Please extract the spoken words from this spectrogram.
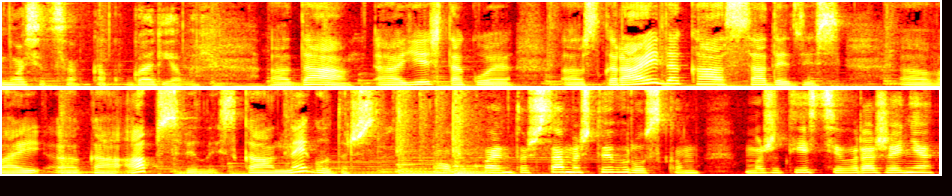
«носится, как угорелый»? А, Да, э, есть такое скрайда sadedzis э, vai kā apsvilis, kā negudrs. О, буквально то же самое, что и в русском. Может, есть и выражение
